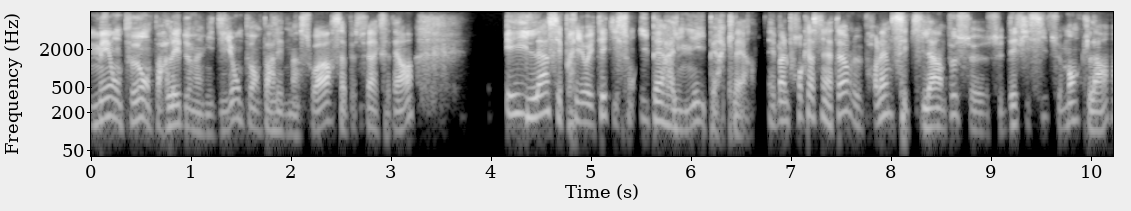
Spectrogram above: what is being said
mais on peut en parler demain midi, on peut en parler demain soir, ça peut se faire, etc et il a ses priorités qui sont hyper alignées, hyper claires. Et ben le procrastinateur, le problème, c'est qu'il a un peu ce, ce déficit, ce manque-là.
